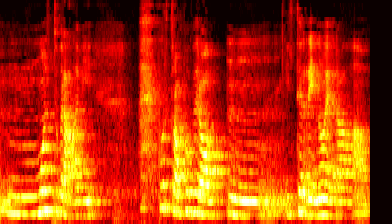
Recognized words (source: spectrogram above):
mm, molto bravi. Purtroppo però mm, il terreno era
